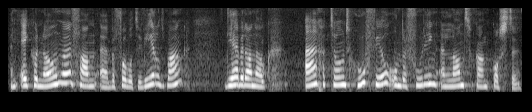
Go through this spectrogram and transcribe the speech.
En economen van uh, bijvoorbeeld de Wereldbank, die hebben dan ook aangetoond hoeveel ondervoeding een land kan kosten.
